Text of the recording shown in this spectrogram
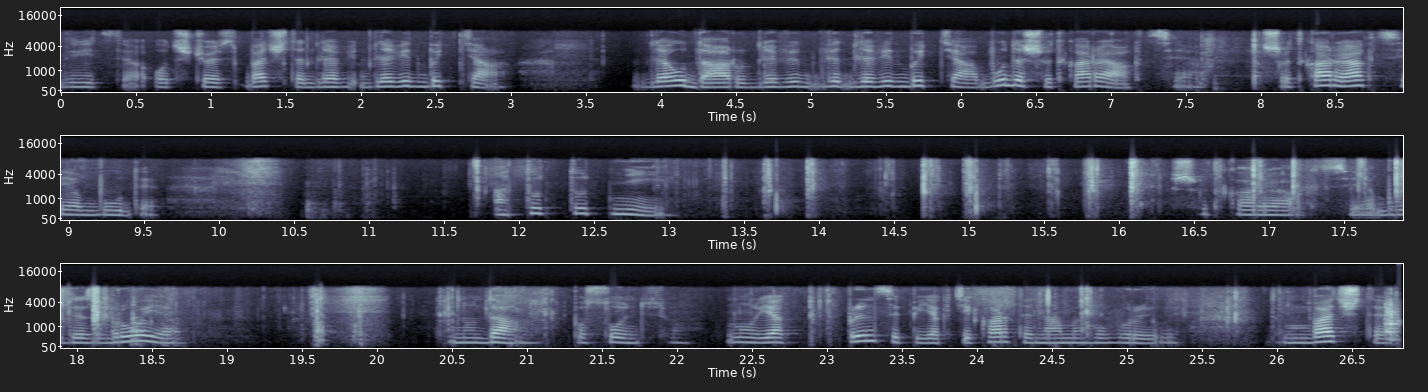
Дивіться, от щось, бачите, для, для відбиття, для удару, для, від- для відбиття буде швидка реакція. Швидка реакція буде. А тут тут ні. Швидка реакція. Буде зброя. Ну да, по сонцю. Ну, як, в принципі, як ті карти нами говорили. Тому бачите,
